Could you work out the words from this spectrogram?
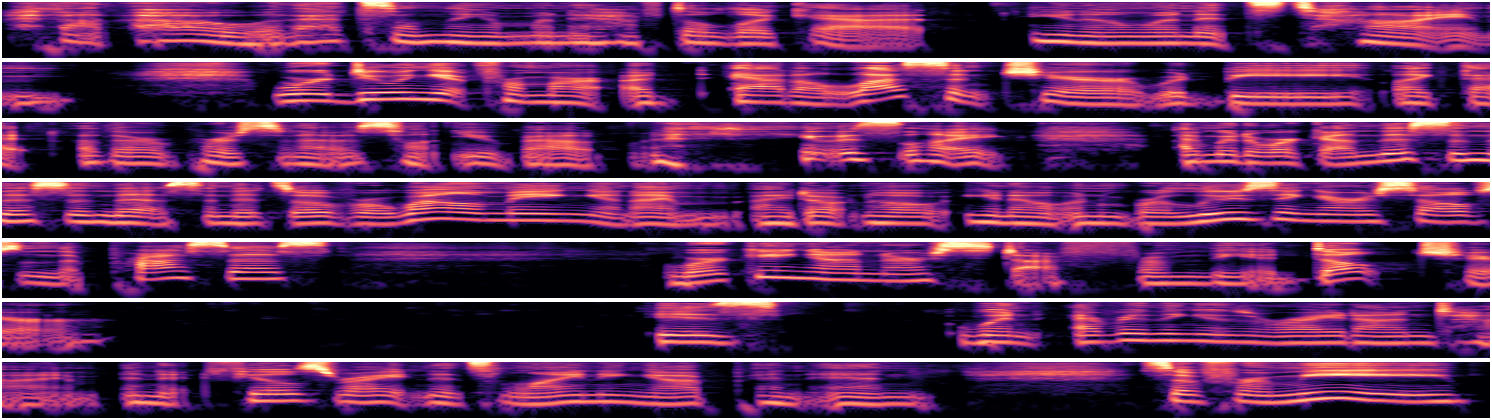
I thought, oh, that's something I'm going to have to look at you know, when it's time. We're doing it from our adolescent chair would be like that other person I was telling you about. he was like, I'm going to work on this and this and this, and it's overwhelming. And I'm, I don't know, you know, and we're losing ourselves in the process. Working on our stuff from the adult chair is when everything is right on time and it feels right and it's lining up. And, and so for me,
